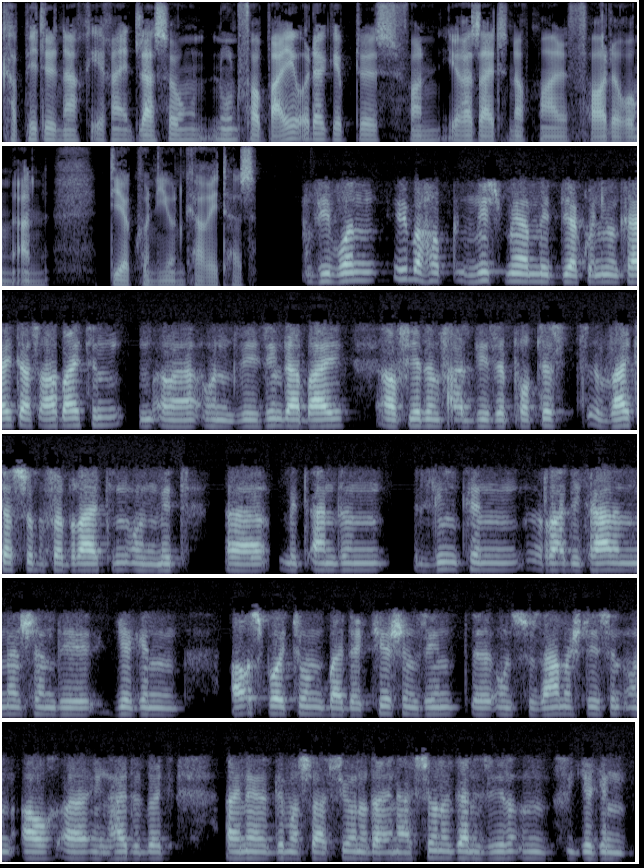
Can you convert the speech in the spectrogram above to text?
Kapitel nach Ihrer Entlassung nun vorbei oder gibt es von Ihrer Seite nochmal Forderungen an Diakonie und Caritas? Wir wollen überhaupt nicht mehr mit Diakonie und Caritas arbeiten und wir sind dabei, auf jeden Fall diese Protest weiter zu verbreiten und mit, mit anderen linken, radikalen Menschen, die gegen Ausbeutung bei der Kirchen sind, äh, uns zusammenschließen und auch äh, in Heidelberg eine Demonstration oder eine Aktion organisieren, gegen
